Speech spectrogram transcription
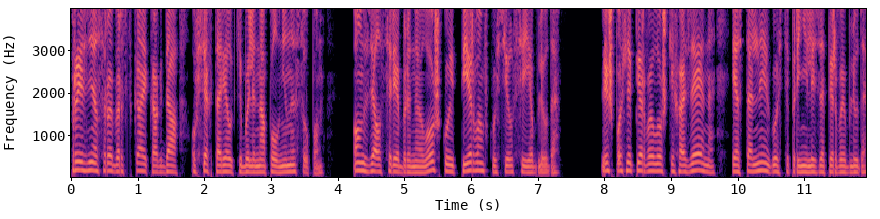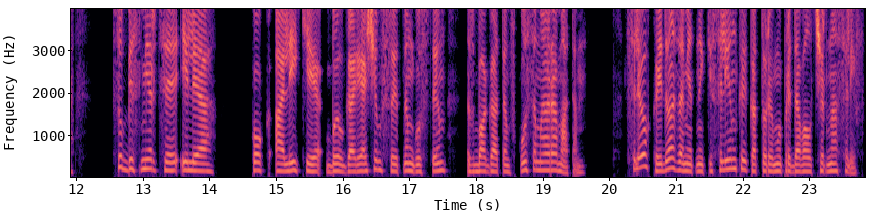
произнес Роберт Скай, когда у всех тарелки были наполнены супом. Он взял серебряную ложку и первым вкусил сие блюдо. Лишь после первой ложки хозяина и остальные гости принялись за первое блюдо. Суп бессмертия или кок-алики был горячим, сытным, густым, с богатым вкусом и ароматом с легкой, едва заметной кислинкой, которой ему придавал чернослив.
